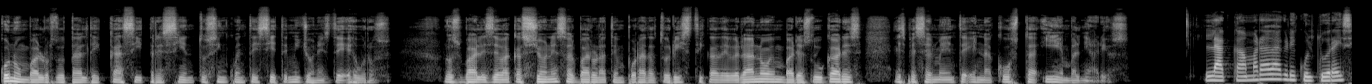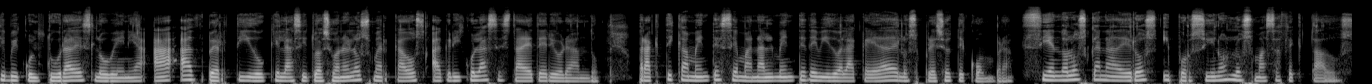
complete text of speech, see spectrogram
con un valor total de casi 357 millones de euros. Los vales de vacaciones salvaron la temporada turística de verano en varios lugares, especialmente en la costa y en balnearios. La Cámara de Agricultura y Silvicultura de Eslovenia ha advertido que la situación en los mercados agrícolas se está deteriorando prácticamente semanalmente debido a la caída de los precios de compra, siendo los ganaderos y porcinos los más afectados.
